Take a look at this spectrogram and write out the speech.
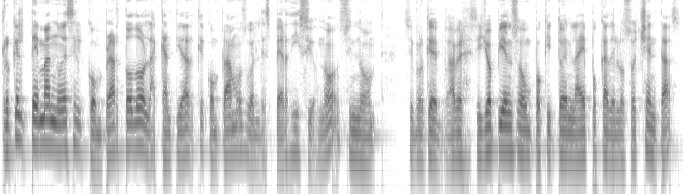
creo que el tema no es el comprar todo, la cantidad que compramos o el desperdicio, ¿no? Sino Sí, porque, a ver, si yo pienso un poquito en la época de los ochentas,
